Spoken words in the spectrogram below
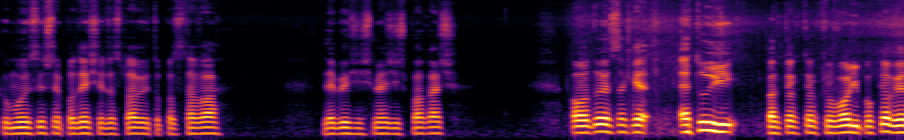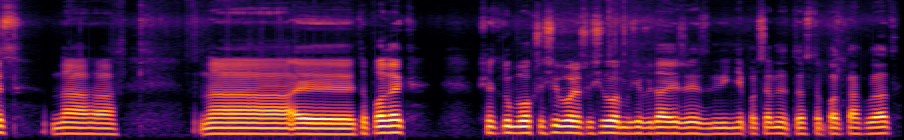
Humorystyczne podejście do sprawy to podstawa. Lepiej się śmiać niż płakać. O, tu jest takie etui, tak, tak, tak to woli pokrowiec na, na yy, toporek. W środku było krzesiwo, ale krzesiwo mi się wydaje, że jest mi niepotrzebne, to jest toporka akurat.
